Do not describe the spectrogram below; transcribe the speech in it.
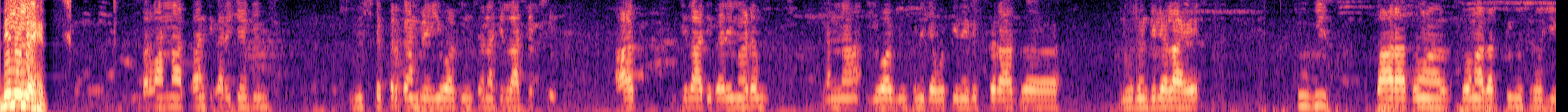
दिलेली आहे. सर्वांना क्रांतिकारी जय भीम. मी शेखर कांबळे युवा भीमसेना जिल्हाध्यक्ष. आज जिल्हाधिकारी मॅडम यांना युवा भीमसेनेच्या वतीने रिक्सर आज निवेदन दिलेलं आहे. चोवीस बारा दोन दोन हजार चोवीस रोजी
